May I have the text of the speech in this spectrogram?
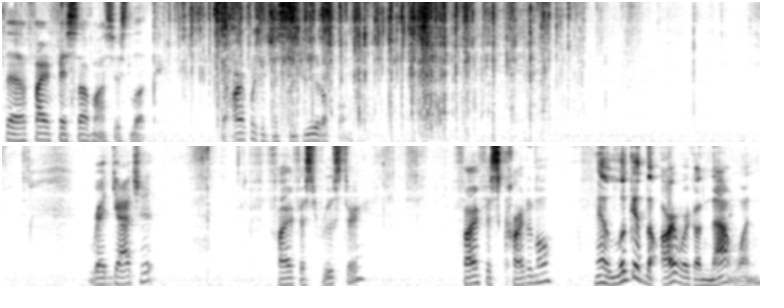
the Fire Fist uh, monsters look. The artwork is just beautiful. Red Gadget, Fire Fist Rooster, Fire Fist Cardinal. Man, look at the artwork on that one.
